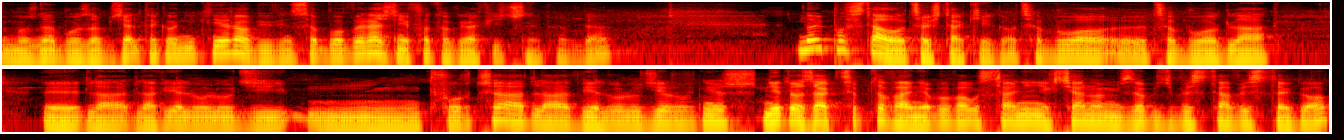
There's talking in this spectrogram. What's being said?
można było zrobić, ale tego nikt nie robi, więc to było wyraźnie fotograficzne, prawda? No i powstało coś takiego, co było, co było dla, y, dla, dla wielu ludzi mm, twórcze, a dla wielu ludzi również nie do zaakceptowania, bo w Australii nie chciano mi zrobić wystawy z tego.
